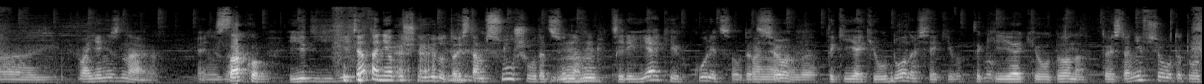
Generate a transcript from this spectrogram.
э, а я не знаю. Я не знаю. Сакуру? Е- Едят они обычную еду, то есть там суши, вот это все, там терияки, курица, вот это все, да. такияки удоны всякие. Ну, Такие яки удона. то есть они все вот это вот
